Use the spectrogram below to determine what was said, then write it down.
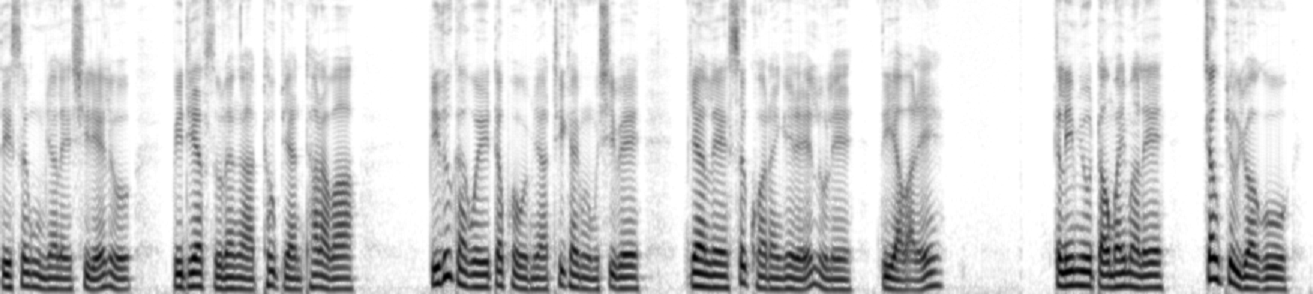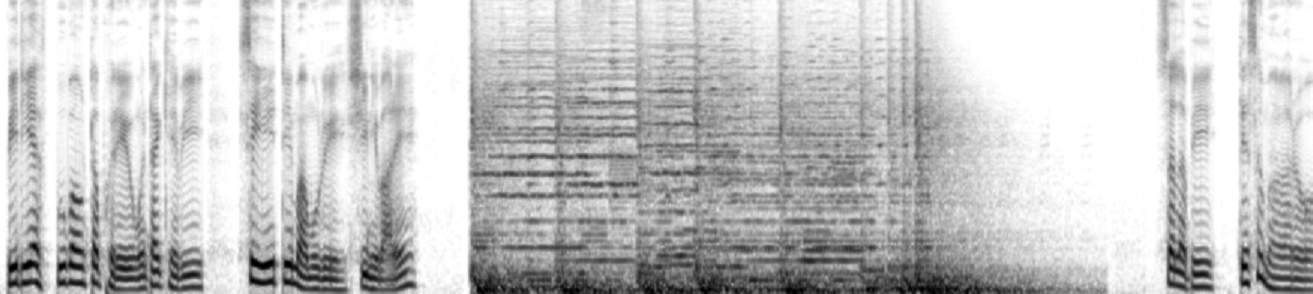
တေဆုံးမှုများလည်းရှိတယ်လို့ PDF ဇိုလန်ကထုတ်ပြန်ထားတာပါ ပြည်သူ့ကာကွယ်ရေးတပ်ဖွဲ့ဝင်များထိခိုက်မှုမရှိဘဲပြန်လည်ဆုတ်ခွာနိုင်ခဲ့တယ်လို့လည်းသိရပါတယ်ကလေးမျိုးတောင်ပိုင်းမှာလည်းကြောက်ပြုတ်ရွာကို PDF ပူးပေါင်းတပ်ဖွဲ့တွေဝင်တိုက်ခဲ့ပြီးစစ်ရေးတင်းမာမှုတွေရှိနေပါတယ်ဆက်လက်ပြီးတင်ဆက်မှာကတော့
